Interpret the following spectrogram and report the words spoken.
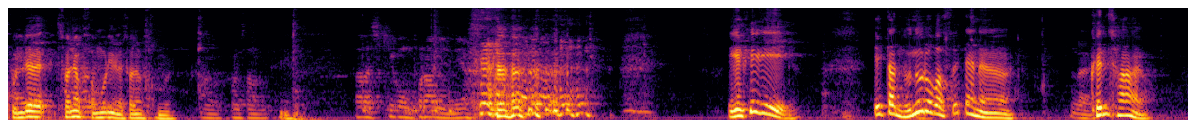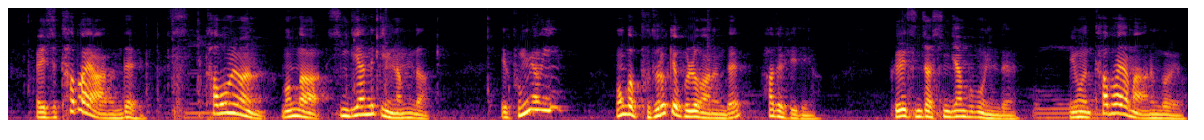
군대 저녁 선물이네 저녁 선물. 아, 감사합니다. 하나 시키고 온 보람이 있네요. 이게 휠이 일단 눈으로 봤을 때는 네. 괜찮아요. 이제 타봐야 아는데 타보면 뭔가 신기한 느낌이 납니다. 분명히 뭔가 부드럽게 굴러가는데 하드 휠이에요. 그게 진짜 신기한 부분인데 음, 이건 타봐야만 아는 거예요.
